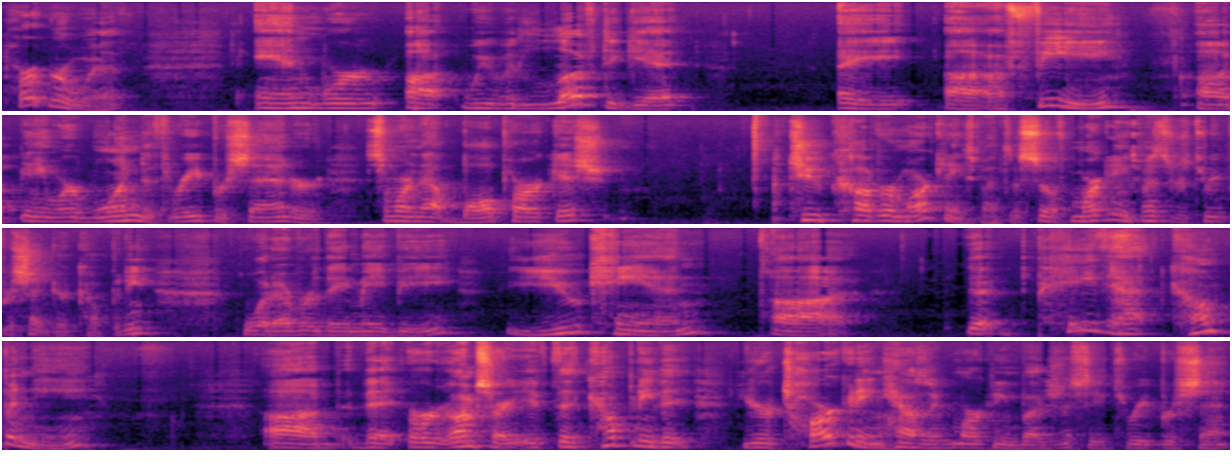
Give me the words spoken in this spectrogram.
partner with and we're uh, we would love to get a, uh, a fee uh, anywhere one to three percent or somewhere in that ballparkish to cover marketing expenses. So if marketing expenses are 3% in your company, whatever they may be, you can uh, pay that company uh, that, or I'm sorry, if the company that you're targeting has a marketing budget, say 3%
